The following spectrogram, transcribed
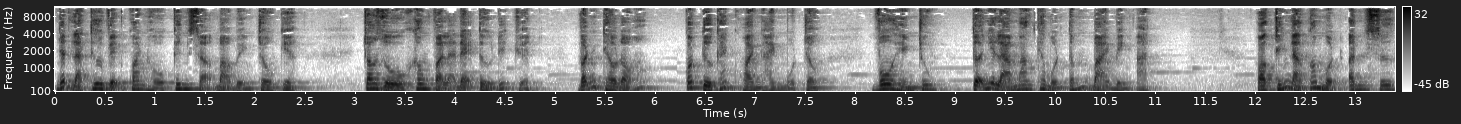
nhất là thư viện quan hồ kinh sợ Bảo Bình Châu kia. Cho dù không phải là đệ tử đích truyền, Vẫn theo đó có tư cách hoành hành một châu. Vô hình chung, tựa như là mang theo một tấm bài bình an. Hoặc chính là có một ân sư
